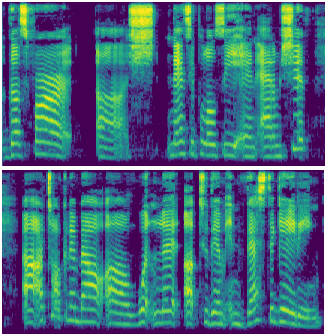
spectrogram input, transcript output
thus far, uh, Nancy Pelosi and Adam Schiff uh, are talking about uh, what led up to them investigating.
